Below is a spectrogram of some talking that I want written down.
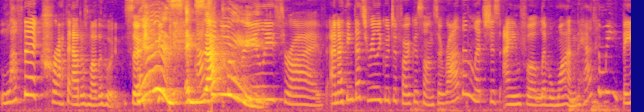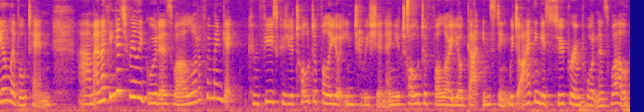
love the crap out of motherhood? So, Yes, exactly. really thrive? And I think that's really good to focus on. So, rather than let's just aim for level one, how can we be a level 10? Um, and I think it's really good as well. A lot of women get confused because you're told to follow your intuition and you're told to follow your gut instinct, which I think is super important as well.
